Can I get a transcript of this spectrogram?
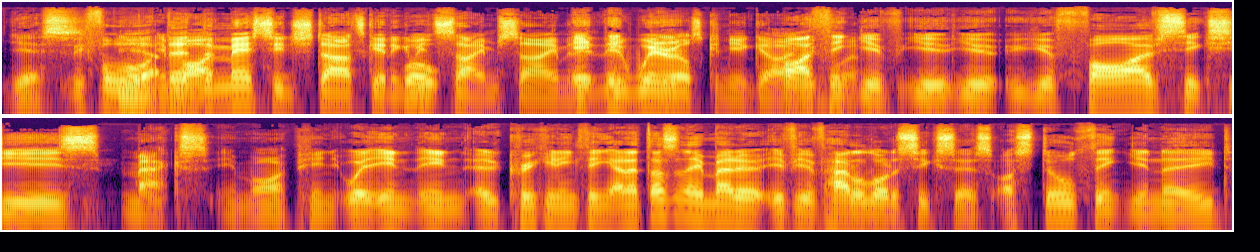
Yes. before It the, might- the message starts getting a Well, bit same same? it- it- Where it- else can you go? I think you've you you you're five six years max in my opinion. Well, in in a cricketing thing, and it doesn't even matter if you've had a lot of success. I still think you need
